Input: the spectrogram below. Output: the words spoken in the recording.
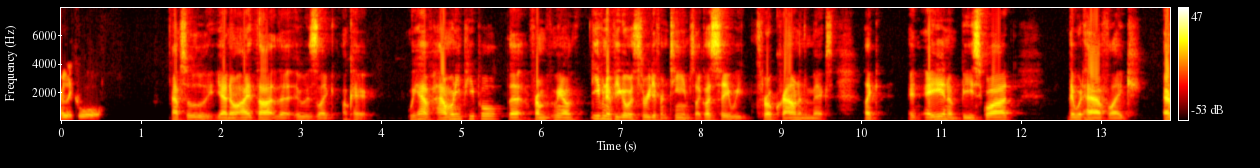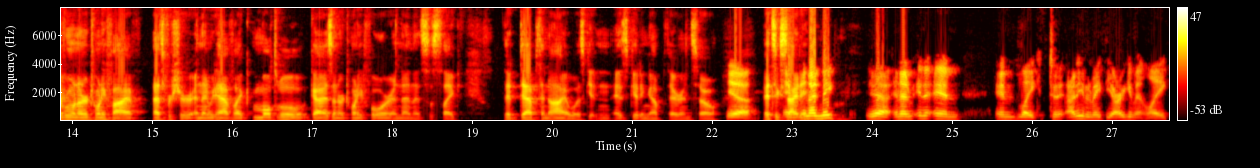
really cool. Absolutely. Yeah, no, I thought that it was like, okay, we have how many people that from, you know, even if you go with three different teams, like let's say we throw Crown in the mix, like an A and a B squad, they would have like everyone under 25, that's for sure. And then we'd have like multiple guys under 24. And then it's just like the depth in Iowa is getting, is getting up there. And so Yeah, it's exciting. and I'd make yeah, and and and and like to, I'd even make the argument like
